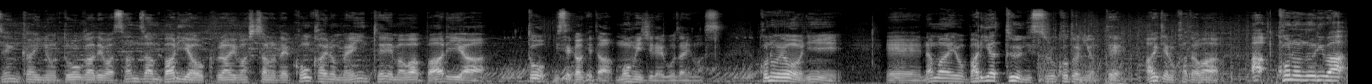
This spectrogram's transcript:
前回の動画では散々バリアを食らいましたので今回のメインテーマはバリアと見せかけたもみじでございます。このように、えー、名前をバリア2にすることによって相手の方はあこの塗りは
